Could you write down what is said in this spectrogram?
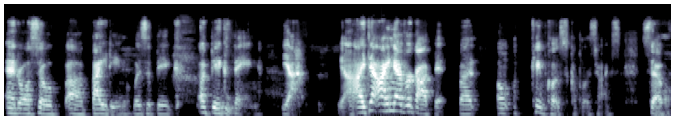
and also uh, biting was a big a big Ooh. thing. Yeah, yeah. I I never got bit, but oh, came close a couple of times. So. Oh.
